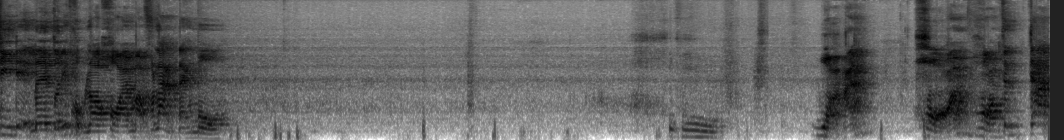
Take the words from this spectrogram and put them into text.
ทีเด็ดเลยตัวที่ผมรอคอยหมักฝรั่งแตงโมโอ้โหหวาน หอม หอมจัดจัด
